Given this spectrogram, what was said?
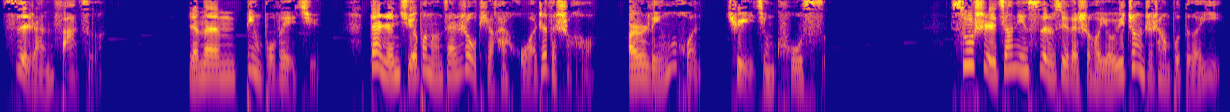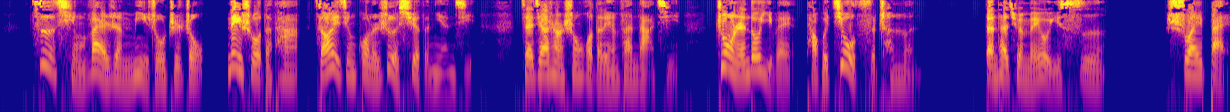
自然法则，人们并不畏惧，但人绝不能在肉体还活着的时候，而灵魂却已经枯死。苏轼将近四十岁的时候，由于政治上不得意，自请外任密州知州。那时候的他早已经过了热血的年纪，再加上生活的连番打击，众人都以为他会就此沉沦，但他却没有一丝衰败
